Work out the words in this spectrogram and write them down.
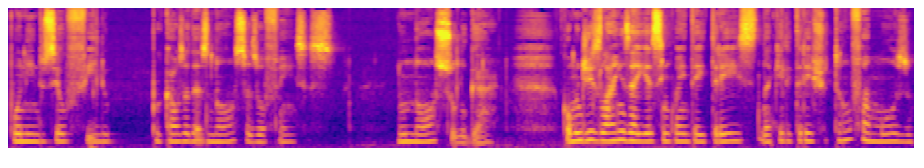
punindo seu filho por causa das nossas ofensas, no nosso lugar. Como diz lá em Isaías 53, naquele trecho tão famoso,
